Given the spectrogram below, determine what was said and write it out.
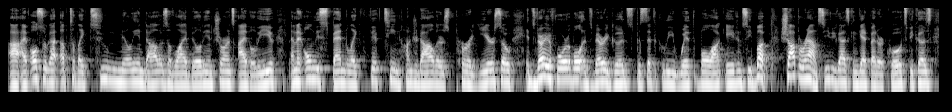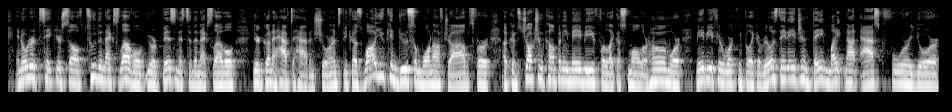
Uh, I've also got up to like $2 million of liability insurance, I believe, and I only spend like $1,500 per year. So it's very affordable, it's very good, specifically with Bullock Agency. But shop around, see if you guys can get better quotes because in order to take yourself to the next level, your business to the next level, you're gonna have to have insurance because while you can do some one off jobs for a construction company, maybe for like a smaller home, or maybe if you're working for like a real estate agent, they might not ask for your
